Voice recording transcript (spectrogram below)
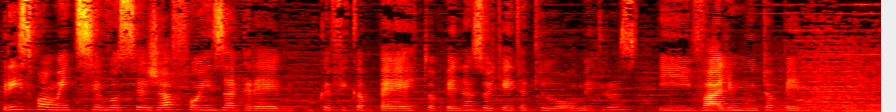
principalmente se você já foi em Zagreb, porque fica perto, apenas 80 quilômetros, e vale muito a pena.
